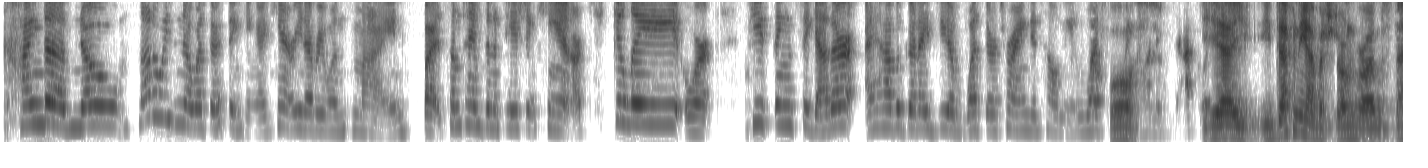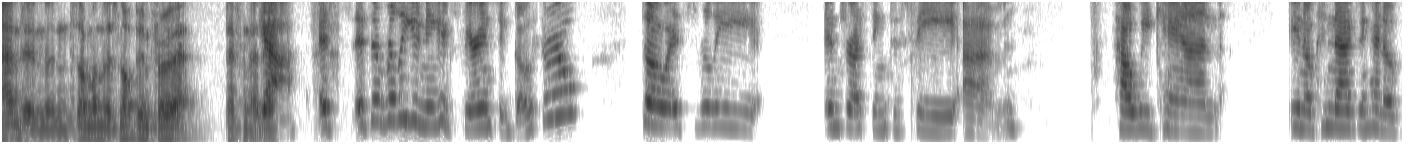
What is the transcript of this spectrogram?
kind of know, not always know what they're thinking. I can't read everyone's mind, but sometimes when a patient can't articulate or piece things together, I have a good idea of what they're trying to tell me and what's going on exactly. Yeah, you, you definitely have a stronger understanding than someone that's not been through it. Definitely. yeah it's it's a really unique experience to go through so it's really interesting to see um how we can you know connect and kind of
